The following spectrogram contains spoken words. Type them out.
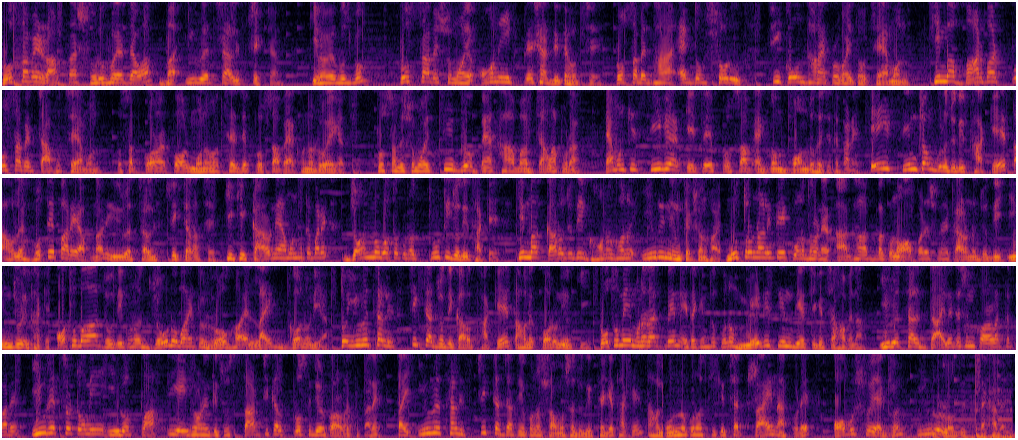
প্রস্রাবের রাস্তা শুরু হয়ে যাওয়া বা ইউরেথ্রাল স্ট্রাকচার। কীভাবে বুঝব? প্রস্রাবের সময় অনেক প্রেসার দিতে হচ্ছে। প্রস্রাবের ধারা একদম সরু, চিকন ধারায় প্রবাহিত হচ্ছে এমন, কিংবা বারবার প্রস্রাবের চাপ হচ্ছে এমন। প্রস্রাব করার পর মনে হচ্ছে যে প্রস্রাব এখনও রয়ে গেছে। প্রস্রাবের সময় তীব্র ব্যথা বা জ্বালা পোড়া এমনকি সিভিয়ার কেসে প্রস্রাব একদম বন্ধ হয়ে যেতে পারে। এই সিমটমগুলো যদি থাকে, তাহলে হতে পারে আপনার ইউরেথ্রাল স্ট্রিকচার আছে। কি কি কারণে এমন হতে পারে? জন্মগত কোনো ত্রুটি যদি থাকে, কিংবা কারও যদি ঘন ঘন ইউরিন ইনফেকশন হয়, মূত্রনালীতে কোনো ধরনের আঘাত বা কোনো অপারেশনের কারণে যদি ইনজুরি থাকে, অথবা যদি কোনো যৌনবাহিত রোগ হয় লাইক গনোরিয়া তো ইউরেথ্রাল স্ট্রিকচার যদি কারও থাকে, তাহলে করণীয় কি? প্রথমেই মনে রাখবেন, এটা কিন্তু কোনো মেডিসিন দিয়ে চিকিৎসা হবে না। ইউরেথ্রাল ডাইলেটেশন করা লাগতে পারে। ইউরেথ্রোটমি, ইউরোপ্লাস্টি এই ধরনের কিছু সার্জিক্যাল প্রসিডিওর করা লাগতে পারে। তাই ইউরেথ্রাল স্ট্রিকচার জাতীয় কোনো সমস্যা যদি থেকে থাকে, তাহলে অন্য কোনো চিকিৎসা ট্রাই না করে অবশ্যই একজন ইউরোলজিস্ট দেখাবেন।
